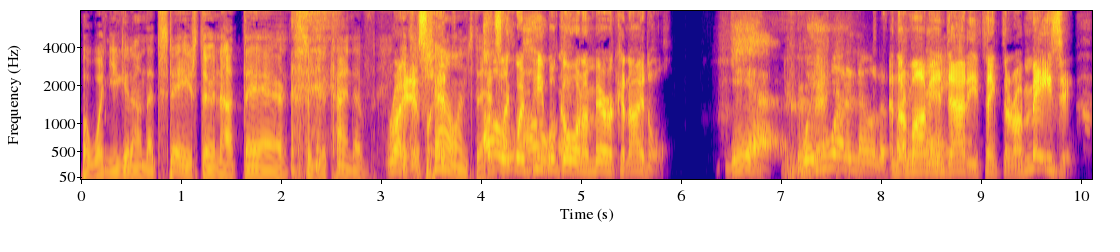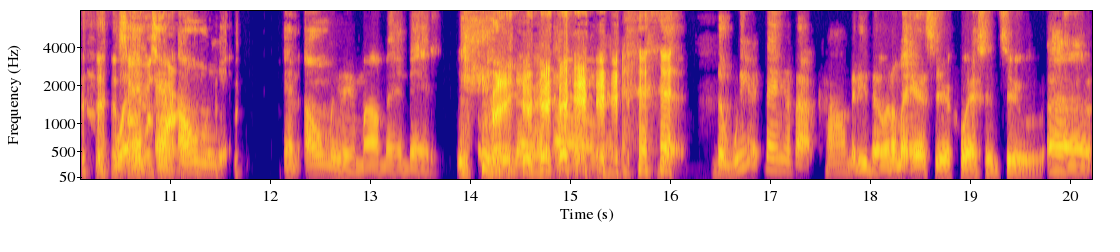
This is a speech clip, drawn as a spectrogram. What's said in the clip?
but when you get on that stage, they're not there, so you're kind of Right, It's, it's a like- challenge there. it's Oh, like when oh, people go on American Idol Yeah. Well, you want to know the and their mommy thing? and daddy think they're amazing, Well, so it and, was and hard. only and only their mama and daddy. You Right. know, um, the, the weird thing about comedy, though, and I'm gonna answer your question too. Uh,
